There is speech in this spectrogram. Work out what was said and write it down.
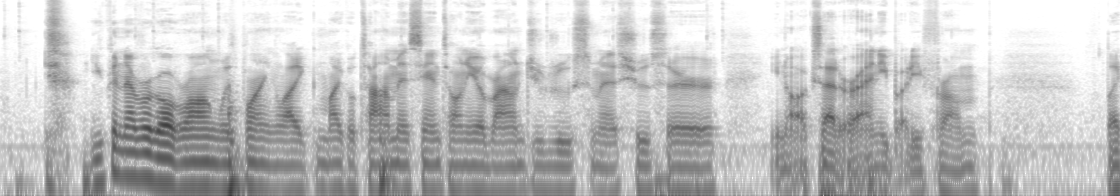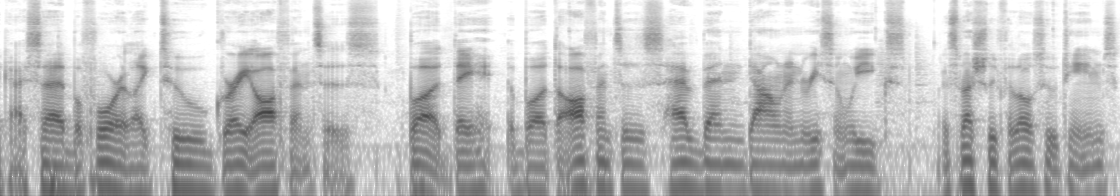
you can never go wrong with playing like Michael Thomas, Antonio Brown, Juju Smith, Schuster, you know, etc. Anybody from, like I said before, like two great offenses. But they, but the offenses have been down in recent weeks, especially for those two teams,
